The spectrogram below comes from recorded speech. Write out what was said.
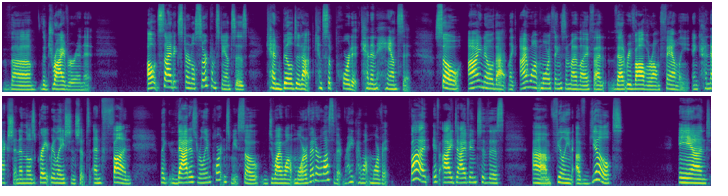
the the driver in it. Outside external circumstances can build it up, can support it, can enhance it. So I know that like I want more things in my life that that revolve around family and connection and those great relationships and fun. Like that is really important to me. So do I want more of it or less of it? Right? I want more of it. But if I dive into this um, feeling of guilt and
